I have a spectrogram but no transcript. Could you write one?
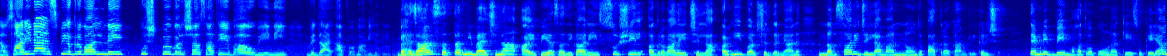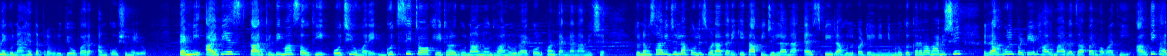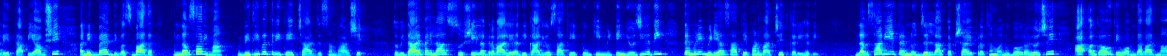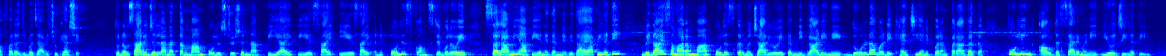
નવસારીના એસપી અગ્રવાલને પુષ્પ વર્ષા સાથે ભાવભીની વિદાય આપવામાં આવી હતી. બે હજાર સત્તરની બેચના આઈપીએસ અધિકારી સુશીલ અગ્રવાલે છેલ્લા અઢી વર્ષ દરમિયાન નવસારી જિલ્લામાં નોંધપાત્ર કામગીરી કરી છે. તેમણે બે મહત્વપૂર્ણ કેસ ઉકેલ્યા અને ગુનાહિત પ્રવૃત્તિઓ પર અંકુશ મેળવ્યો. તેમની આઈપીએસ કારકિર્દીમાં સૌથી ઓછી ઉંમરે ગુજસી ચોક હેઠળ ગુના નોંધવાનો રેકોર્ડ પણ તેમના નામે છે. તો નવસારી જિલ્લા પોલીસ વડા તરીકે તાપી જિલ્લાના એસપી રાહુલ પટેલની નિમણૂક કરવામાં આવી છે. રાહુલ પટેલ હાલમાં રજા પર હોવાથી આવતીકાલે તાપી આવશે અને બે દિવસ બાદ નવસારીમાં વિધિવત રીતે ચાર્જ સંભાળશે. તો વિદાય પહેલા સુશીલ અગ્રવાલે અધિકારીઓ સાથે ટૂંકી મીટિંગ યોજી હતી. તેમણે મીડિયા સાથે પણ વાતચીત કરી હતી. નવસારીએ તેમનો જિલ્લા કક્ષાએ પ્રથમ અનુભવ રહ્યો છે. આ અગાઉ તેઓ અમદાવાદમાં ફરજ બજાવી ચૂક્યા છે. તો નવસારી જિલ્લાના તમામ પોલીસ સ્ટેશનના પીઆઈ, પીએસઆઈ, એએસઆઈ અને પોલીસ કોન્સ્ટેબલોએ સલામી આપી અને તેમને વિદાય આપી હતી. વિદાય સમારંભમાં પોલીસ કર્મચારીઓએ તેમની ગાડીને દોરડા વડે ખેંચી અને પરંપરાગત પુલિંગ આઉટ સેરેમની યોજી હતી.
